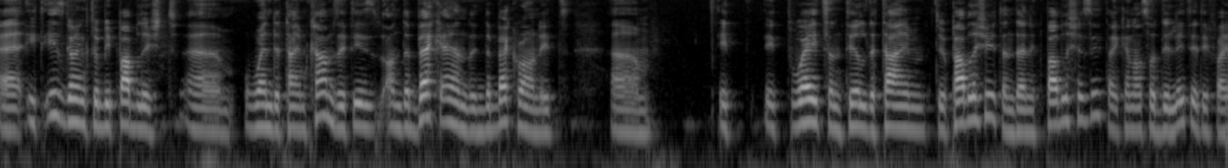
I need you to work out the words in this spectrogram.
uh, it is going to be published um, when the time comes. It is on the back end in the background. It um, it it waits until the time to publish it and then it publishes it. I can also delete it if I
